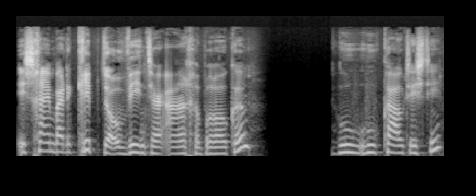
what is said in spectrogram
is schijnbaar de crypto-winter aangebroken. Hoe, hoe koud is die?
